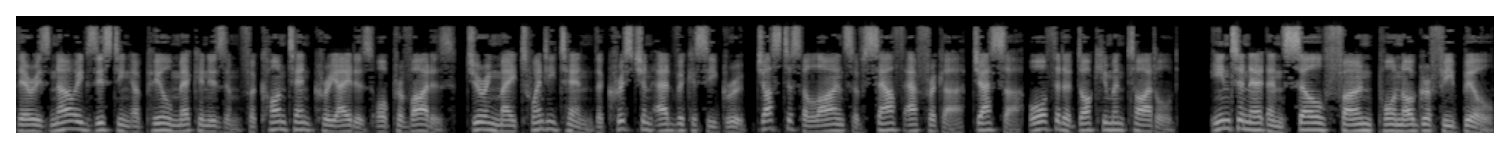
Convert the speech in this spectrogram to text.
There is no existing appeal mechanism for content creators or providers. During May 2010, the Christian advocacy group Justice Alliance of South Africa authored a document titled Internet and Cell Phone Pornography Bill.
